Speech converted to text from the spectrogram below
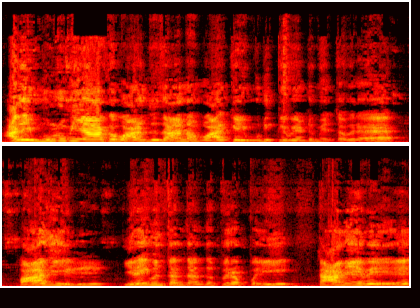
அதை முழுமையாக வாழ்ந்துதான் நம் வாழ்க்கையை முடிக்க வேண்டுமே தவிர பாதியில் இறைவன் தந்த அந்த பிறப்பை தானேவே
